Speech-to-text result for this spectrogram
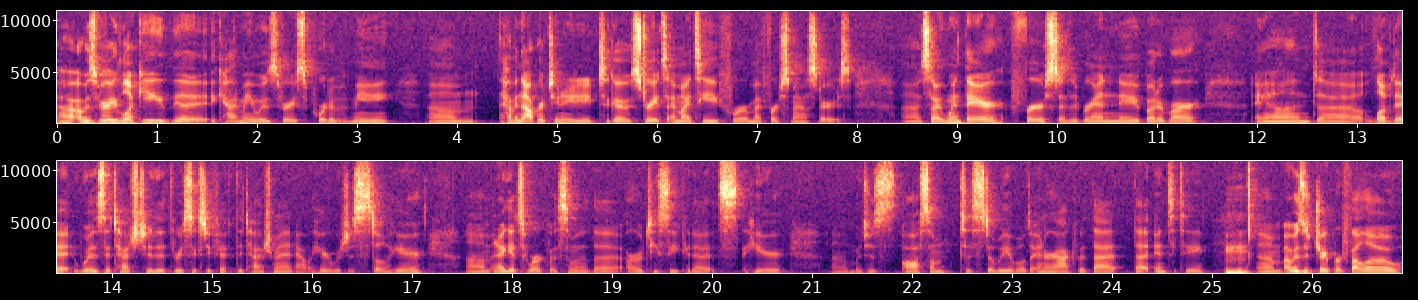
Uh, I was very lucky. The academy was very supportive of me. Um, having the opportunity to go straight to MIT for my first master's. Uh, so I went there first as a brand new butter bar and uh, loved it. Was attached to the 365th detachment out here, which is still here. Um, and I get to work with some of the ROTC cadets here, um, which is awesome to still be able to interact with that that entity. Mm-hmm. Um, I was a Draper Fellow.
